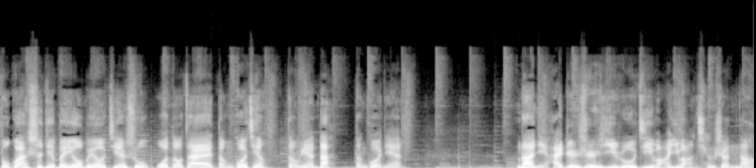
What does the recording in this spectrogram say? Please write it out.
不管世界杯有没有结束，我都在等国庆、等元旦、等过年。那你还真是一如既往、一往情深呢。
